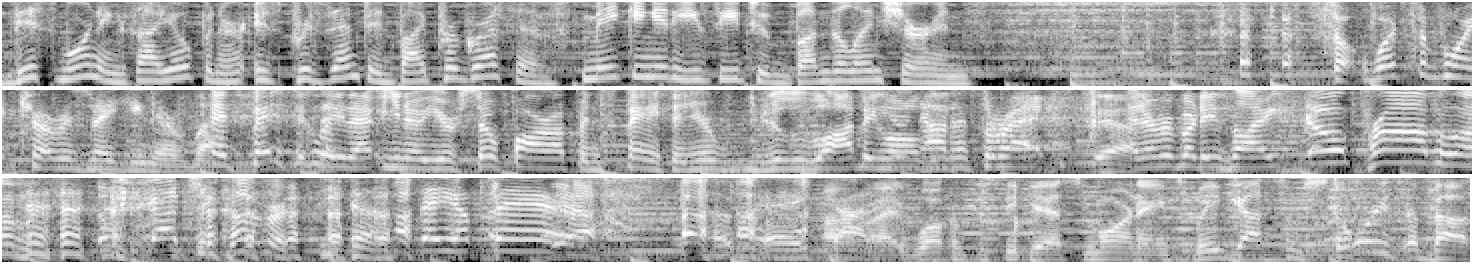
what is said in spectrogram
This morning's eye opener is presented by Progressive, making it easy to bundle insurance. so what's the point Trevor's making there, Vlad? It's basically that, you know, you're so far up in space and you're lobbing you're all these threats. Yeah. And everybody's like, no problem. We got you covered. yeah, stay up there. Yeah. Okay, got All right, welcome to CBS Mornings. We've got some stories about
